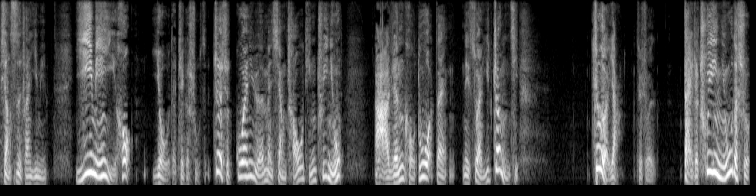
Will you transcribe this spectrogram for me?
向四川移民，移民以后有的这个数字，这是官员们向朝廷吹牛。啊，人口多，在那算一政绩。这样就说，带着吹牛的水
